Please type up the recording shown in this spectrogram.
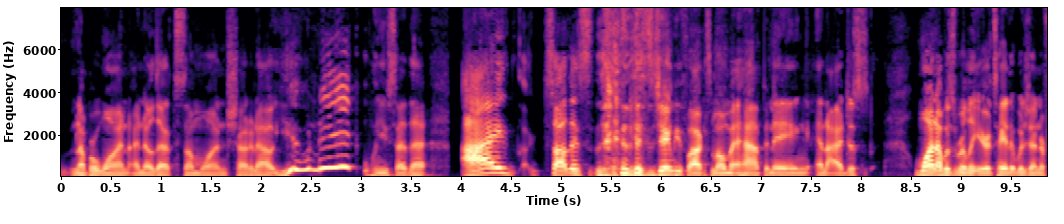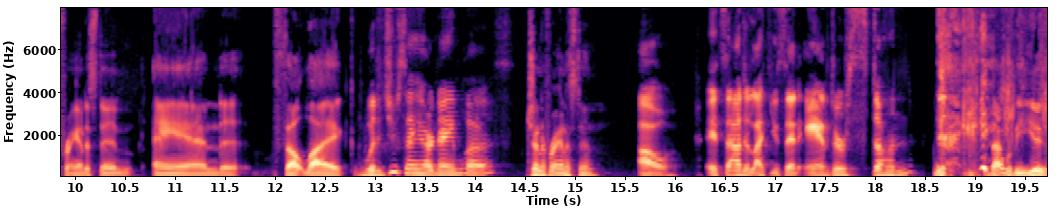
number one, I know that someone shouted out "unique" when you said that. I saw this this Jamie Foxx moment happening, and I just one, I was really irritated with Jennifer Aniston, and felt like what did you say her name was Jennifer Aniston. oh it sounded like you said Anderson. That would be you.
